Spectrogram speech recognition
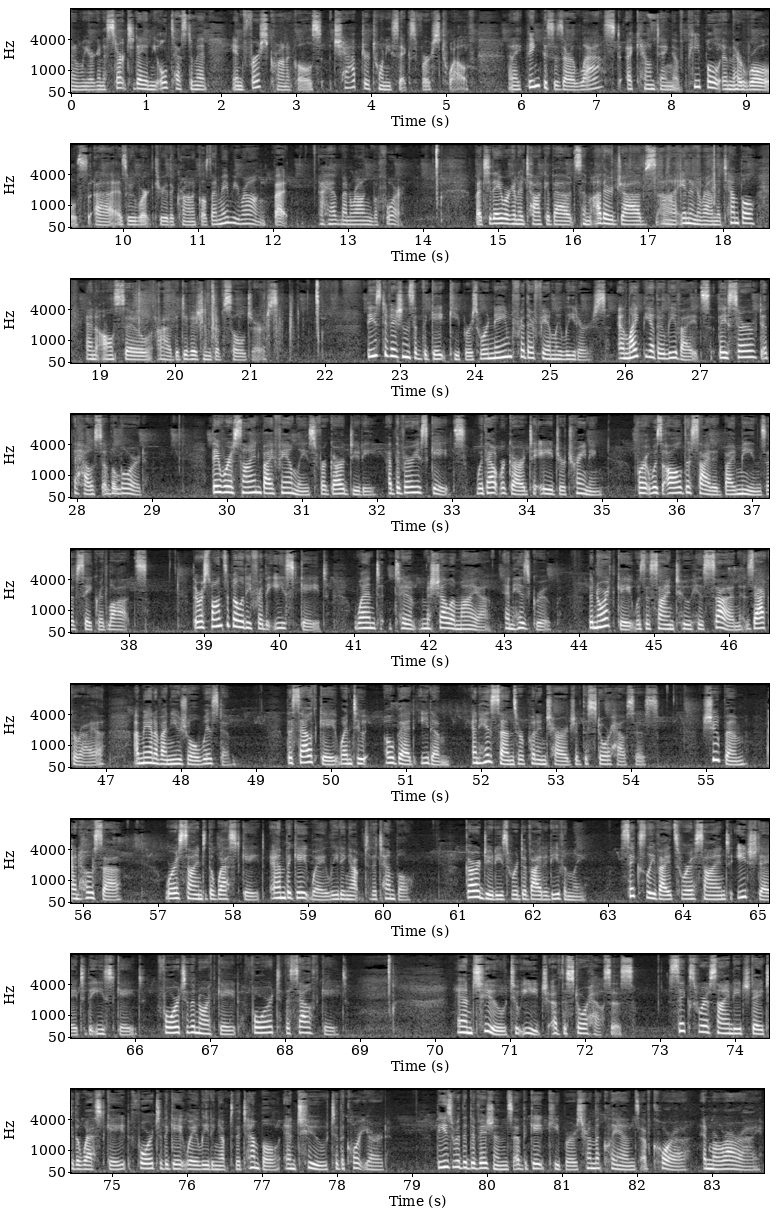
and we are going to start today in the Old Testament in First Chronicles chapter 26, verse 12. And I think this is our last accounting of people and their roles uh, as we work through the Chronicles. I may be wrong, but I have been wrong before. But today we're going to talk about some other jobs uh, in and around the temple and also uh, the divisions of soldiers. These divisions of the gatekeepers were named for their family leaders, and like the other Levites, they served at the house of the Lord. They were assigned by families for guard duty at the various gates without regard to age or training, for it was all decided by means of sacred lots. The responsibility for the east gate went to Meshelemiah and his group. The north gate was assigned to his son, Zechariah, a man of unusual wisdom. The south gate went to Obed Edom and his sons were put in charge of the storehouses. Shuppim and Hosah were assigned to the west gate and the gateway leading up to the temple. Guard duties were divided evenly. Six Levites were assigned each day to the east gate, four to the north gate, four to the south gate, and two to each of the storehouses. Six were assigned each day to the west gate, four to the gateway leading up to the temple, and two to the courtyard. These were the divisions of the gatekeepers from the clans of Korah and Merari.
